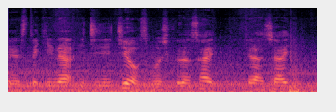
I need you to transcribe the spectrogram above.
えー、素敵な一日をお過ごしください。いってらっしゃい。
